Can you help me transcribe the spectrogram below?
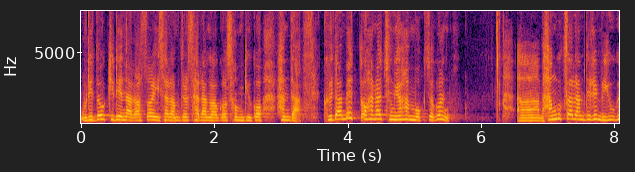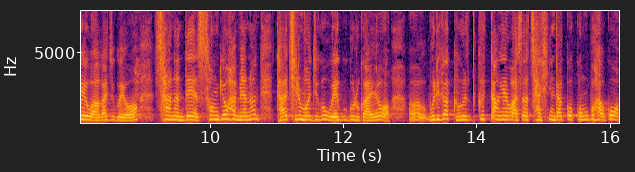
우리도 길에 나가서 이 사람들 사랑하고 섬기고 한다. 그 다음에 또 하나 중요한 목적은 아, 한국 사람들이 미국에 와가지고요 사는데 선교하면은 다 짊어지고 외국으로 가요. 어, 우리가 그, 그 땅에 와서 자신 갖고 공부하고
